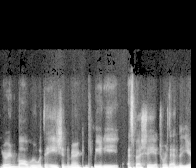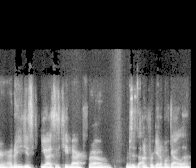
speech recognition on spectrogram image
your involvement with the Asian American community, especially towards the end of the year. I know you just, you guys just came back from, what is it, the Unforgettable Gala?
